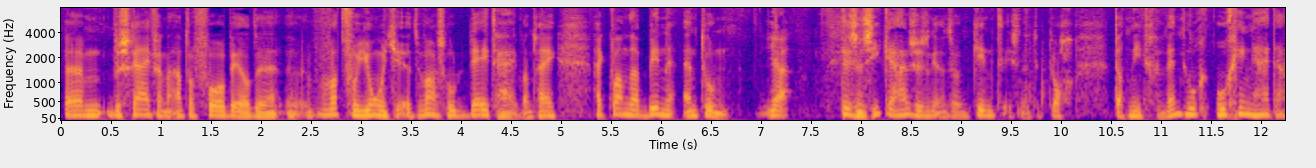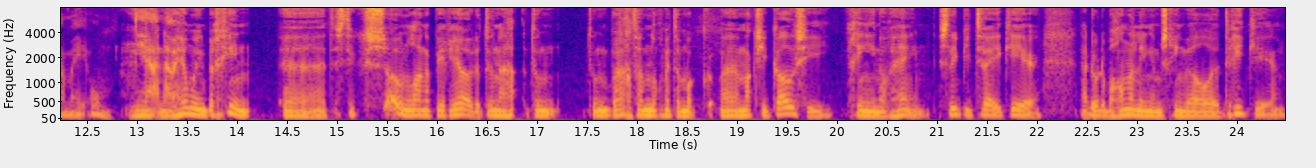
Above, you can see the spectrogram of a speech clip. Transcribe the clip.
um, beschrijven een aantal voorbeelden eh, wat voor jongetje het was? Hoe deed hij? Want hij, hij kwam daar binnen en toen. Ja, het is een ziekenhuis, dus zo'n kind is natuurlijk toch dat niet gewend. Hoe, hoe ging hij daarmee om? Ja, nou helemaal in het begin. Uh, het is natuurlijk zo'n lange periode. Toen, toen, toen brachten we hem nog met de uh, maxicosi, ging hij nog heen. Sliep hij twee keer. Nou, door de behandelingen misschien wel uh, drie keer.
